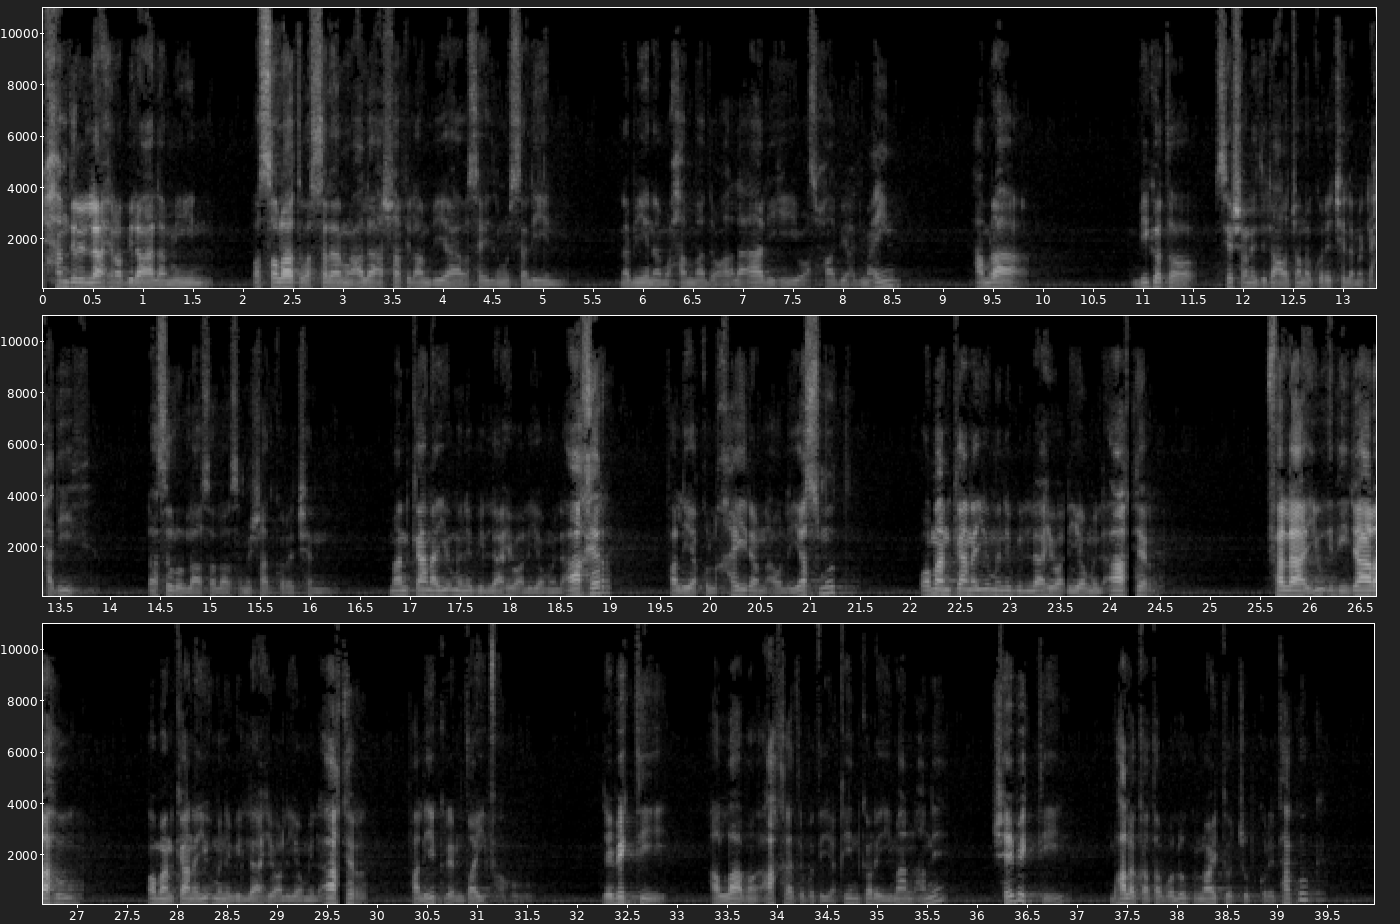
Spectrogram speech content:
আলহামদুলিল্লাহ রবিল আলমিন ওসলাত ওসালাম আল্লাহ আশরাফিল আম্বিয়া ও সঈদুল মুরসালিন নবীনা মোহাম্মদ আল্লাহ আলিহি ওসহাবি আজমাইন আমরা বিগত সেশনে যেটা আলোচনা করেছিলাম, একটা হাদিস রাসুল্লাহ সাল্লাহ সাদ করেছেন। মান কানা ইউমিন বিল্লাহি আলিয়মুল আখের ফালিয়াকুল খাইরান আউল ইয়াসমুদ ওমান কানা ইউমিন বিল্লাহি আলিয়মুল আখের ফালা ইউদি জারাহু। ওমান কানা ইউমিন বিল্লাহি আলিয়মিল আখের ফালি ইকরেম দাইফাহু যে ব্যক্তি আল্লাহ এবং আখরাতের প্রতি ইয়াকিন করে ইমান আনে, সে ব্যক্তি ভালো কথা বলুক নয়তো চুপ করে থাকুক।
